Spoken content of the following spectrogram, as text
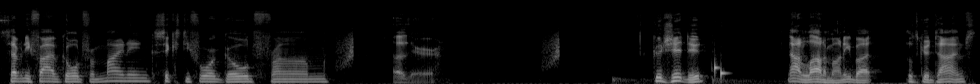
75 gold from mining, 64 gold from other. Good shit, dude. Not a lot of money, but those good times.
